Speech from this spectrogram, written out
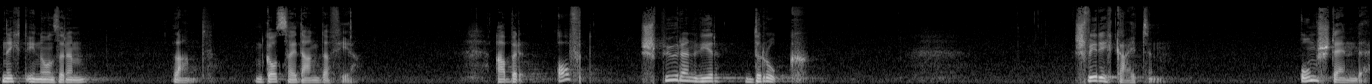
Nicht in unserem Land. Und Gott sei Dank dafür. Aber oft spüren wir Druck, Schwierigkeiten, Umstände,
